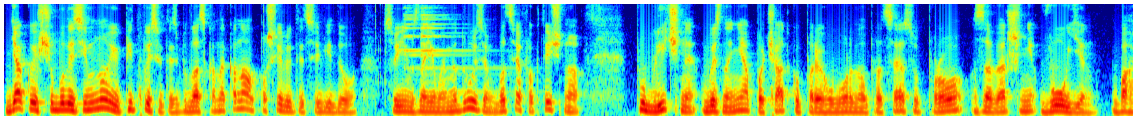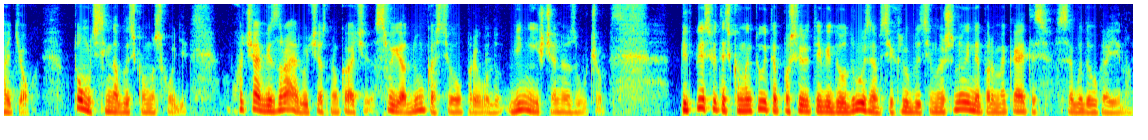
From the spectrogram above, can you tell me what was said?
Дякую, що були зі мною. Підписуйтесь, будь ласка, на канал, поширюйте це відео своїм знайомим і друзям, бо це фактично публічне визнання початку переговорного процесу про завершення воєн багатьох, в тому числі на Близькому Сході. Хоча в Ізраїлю, чесно кажучи, своя думка з цього приводу він її ще не озвучив. Підписуйтесь, коментуйте, поширюйте відео друзям, всіх люблю шаную і не перемикайтесь, все буде Україна.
